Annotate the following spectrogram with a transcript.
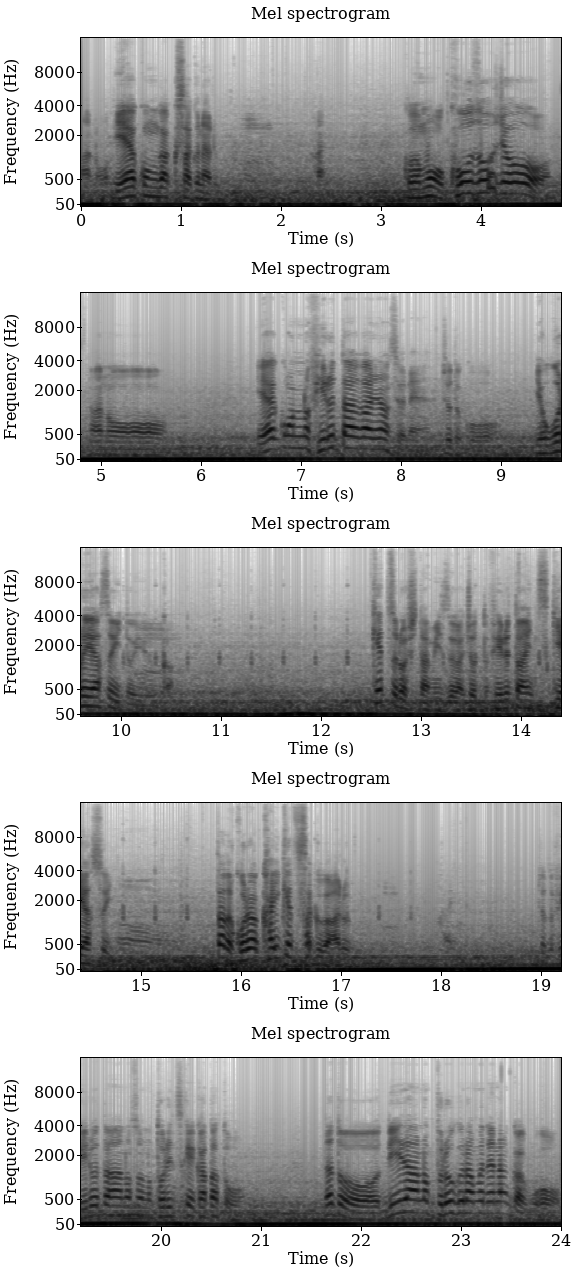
あのエアコンが臭くなる、うん。はい、これもう構造上あのエアコンのフィルターがあれなんですよね。ちょっとこう汚れやすいというか。結露した水がちょっとフィルターにつきやすい。ただこれは解決策がある、はい、ちょっとフィルターのその取り付け方とだとディーラーのプログラムでなんかこ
